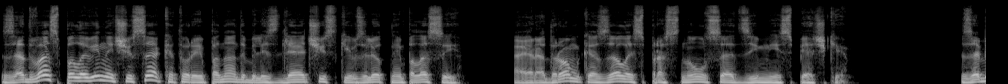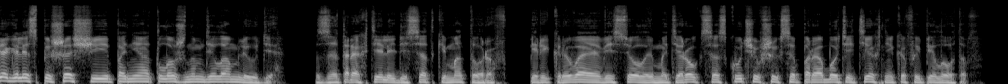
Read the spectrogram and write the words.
За два с половиной часа, которые понадобились для очистки взлетной полосы, аэродром, казалось, проснулся от зимней спячки. Забегали спешащие по неотложным делам люди, затарахтели десятки моторов, перекрывая веселый матерок соскучившихся по работе техников и пилотов.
